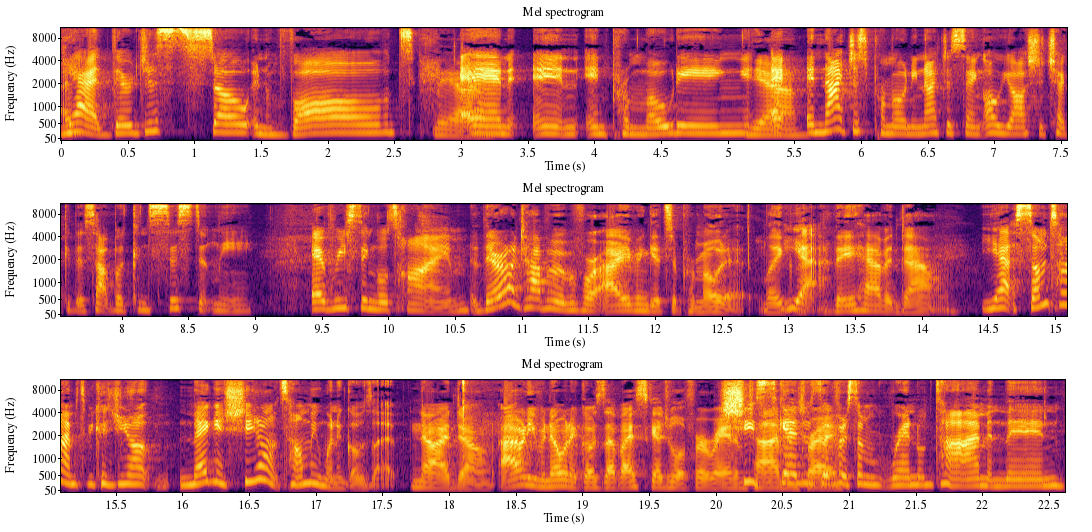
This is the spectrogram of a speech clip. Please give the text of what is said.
yeah, they're just so involved and in in promoting, Yeah. and, and not just promoting, not just saying, "Oh, y'all should check this out," but consistently, every single time. They're on top of it before I even get to promote it. Like, Yeah. they have it down. Yeah, sometimes because you know, Megan, she don't tell me when it goes up. No, I don't. I don't even know when it goes up. I schedule it for a random she time. and schedules it for some random time and then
